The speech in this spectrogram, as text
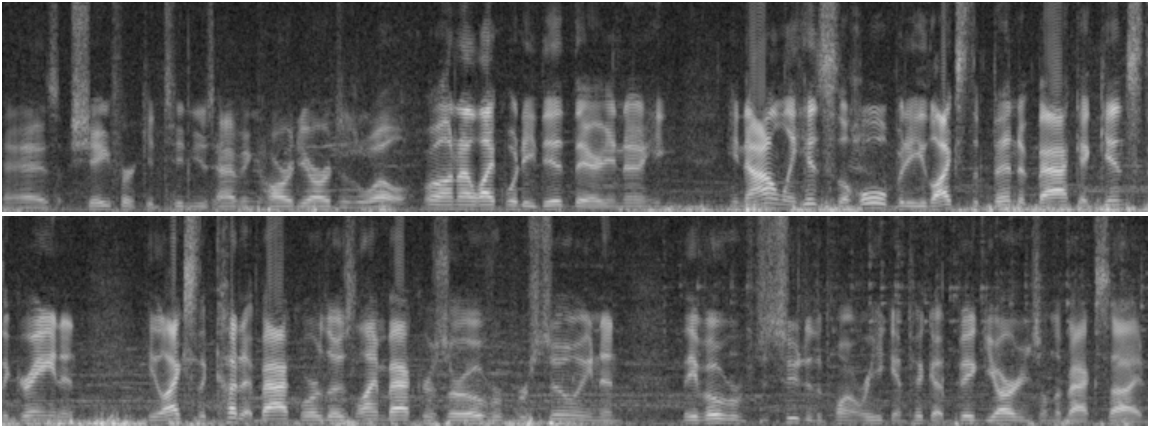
as Schaefer continues having hard yards as well. Well, and I like what he did there. You know, he, he not only hits the hole, but he likes to bend it back against the grain, and he likes to cut it back where those linebackers are over pursuing, and they've over pursued to the point where he can pick up big yardage on the backside.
